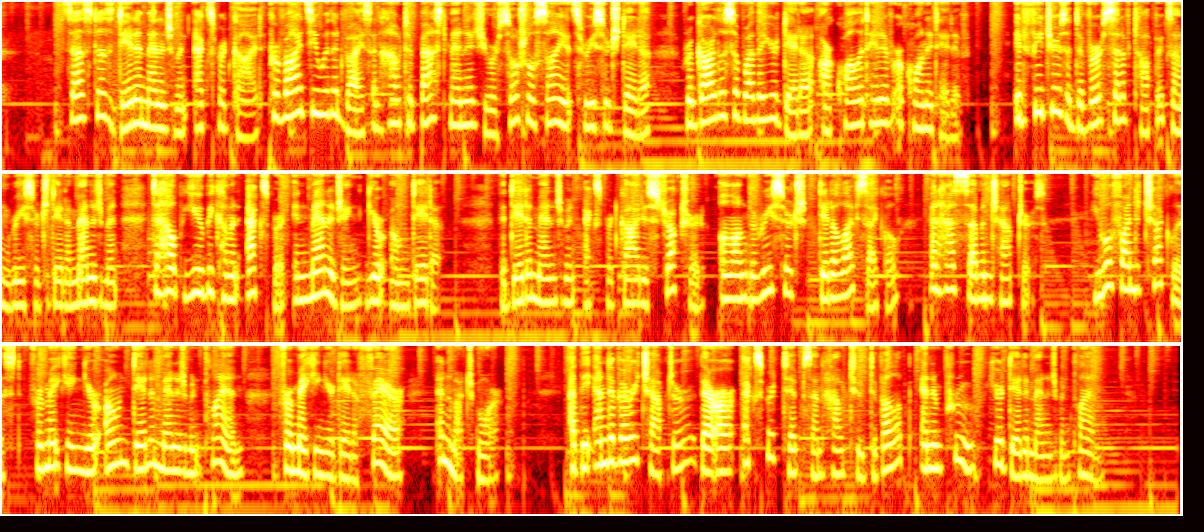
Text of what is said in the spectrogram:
CESSDA's Data Management Expert Guide provides you with advice on how to best manage your social science research data, regardless of whether your data are qualitative or quantitative. It features a diverse set of topics on research data management to help you become an expert in managing your own data. The Data Management Expert Guide is structured along the research data lifecycle and has seven chapters. You will find a checklist for making your own data management plan, for making your data fair, and much more. At the end of every chapter, there are expert tips on how to develop and improve your data management plan.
